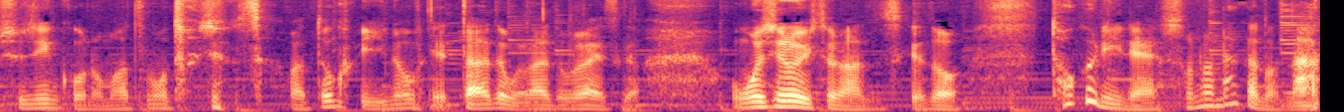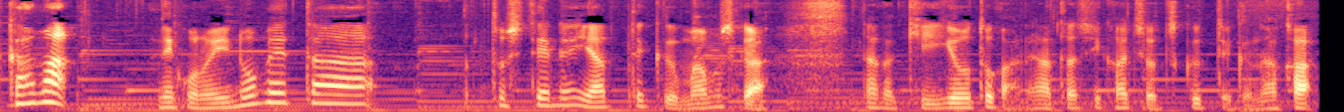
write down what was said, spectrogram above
主人公の松本潤さんは特にイノベーターでもないでもないですが面白い人なんですけど特にねその中の仲間、ね、このイノベーターとしてねやっていく、まあ、もしくはなんか企業とかね新しい価値を作っていく中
